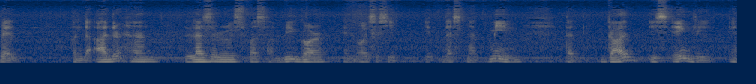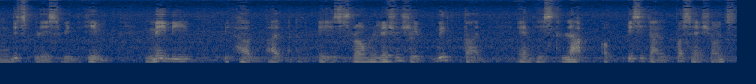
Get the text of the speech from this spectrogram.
wealth. On the other hand, Lazarus was a beggar and also sick. It does not mean that God is angry and displeased with him. Maybe we have had a strong relationship with God and his lack of physical possessions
